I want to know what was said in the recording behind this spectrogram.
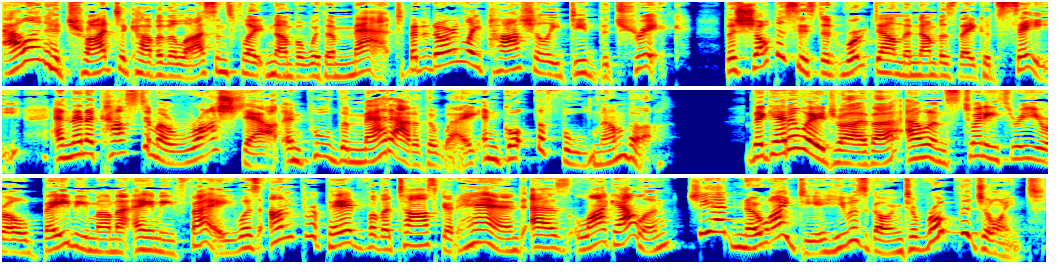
Alan had tried to cover the license plate number with a mat, but it only partially did the trick. The shop assistant wrote down the numbers they could see, and then a customer rushed out and pulled the mat out of the way and got the full number. The getaway driver, Alan's 23 year old baby mama Amy Fay, was unprepared for the task at hand as, like Alan, she had no idea he was going to rob the joint.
